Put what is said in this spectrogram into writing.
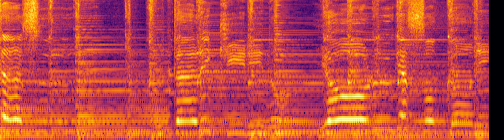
出す二人きりの夜がそこに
